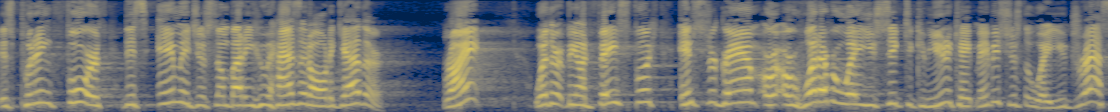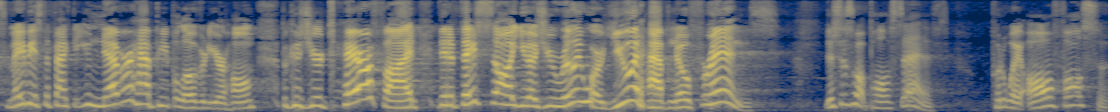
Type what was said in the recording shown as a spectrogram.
is putting forth this image of somebody who has it all together, right? Whether it be on Facebook, Instagram, or, or whatever way you seek to communicate. Maybe it's just the way you dress. Maybe it's the fact that you never have people over to your home because you're terrified that if they saw you as you really were, you would have no friends. This is what Paul says put away all falsehood.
